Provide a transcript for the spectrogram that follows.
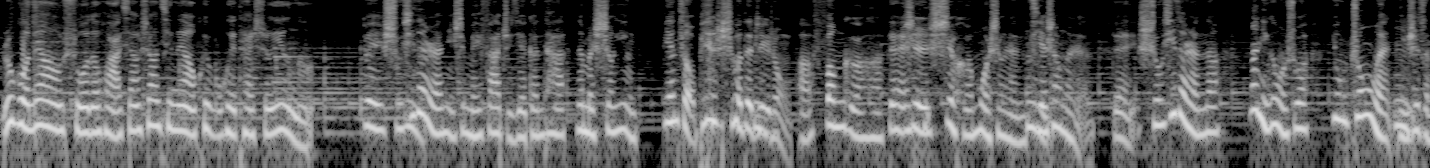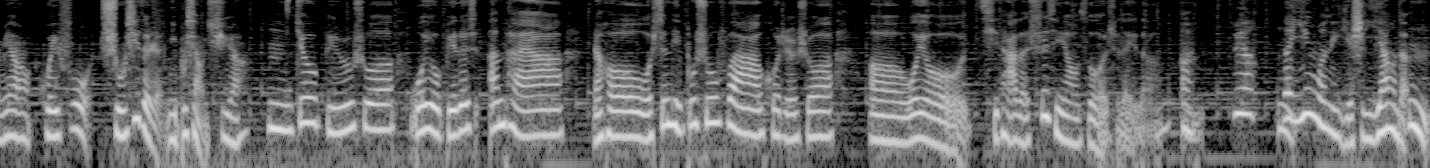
如果那样说的话，像上期那样，会不会太生硬呢？对熟悉的人，你是没法直接跟他那么生硬，边走边说的这种、呃风格哈，对是适合陌生人、嗯街上的人。对，熟悉的人呢，那你跟我说用中文，嗯你是怎么样回复熟悉的人？你不想去啊？嗯，就比如说我有别的安排啊，然后我身体不舒服啊，或者说呃我有其他的事情要做之类的。嗯，对啊，那英文里也是一样的。嗯，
